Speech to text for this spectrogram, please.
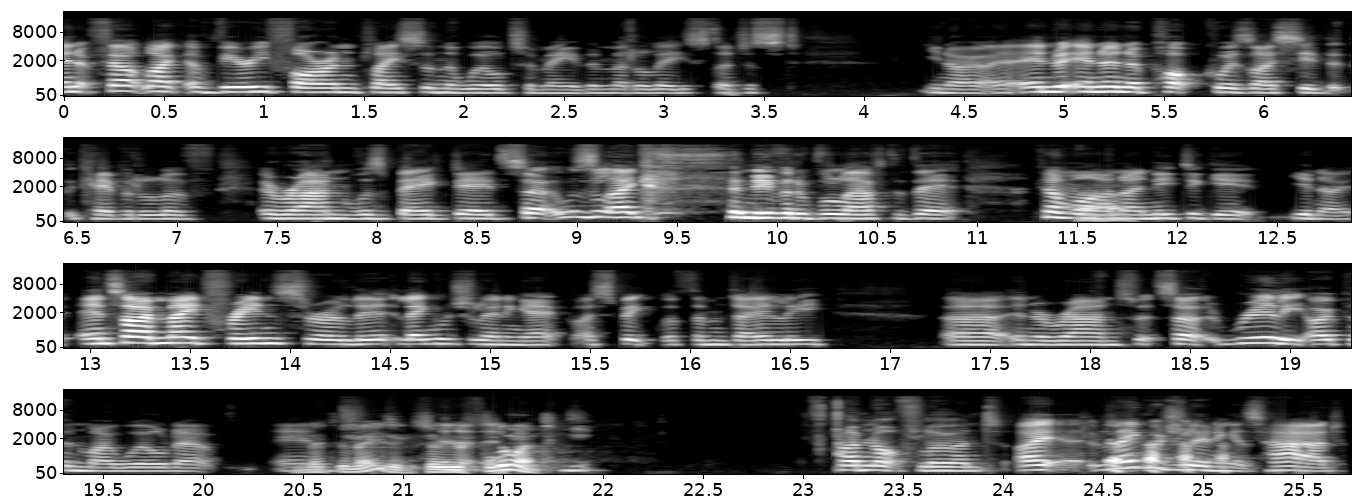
and it felt like a very foreign place in the world to me, the Middle East. I just, you know, and and in a pop quiz, I said that the capital of Iran was Baghdad, so it was like inevitable after that. Come on uh-huh. i need to get you know. And so i made friends through a le- language learning app. I speak with them daily uh, in iran. So, so, it really opened my world up and, that's amazing. So you're it, fluent. it, I'm not fluent. I language learning is hard.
